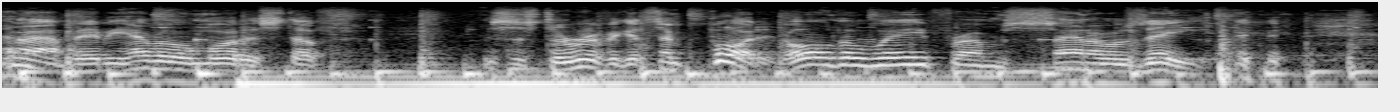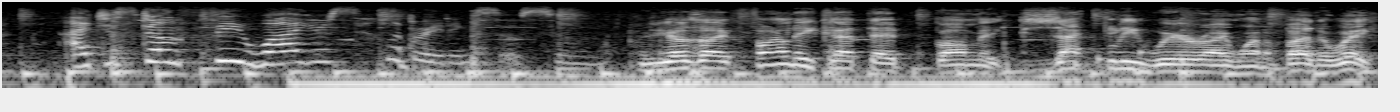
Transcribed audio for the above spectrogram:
Come on, baby, have a little more of this stuff. This is terrific. It's imported all the way from San Jose. I just don't see why you're celebrating so soon. because I finally got that bum exactly where I want him. By the way,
